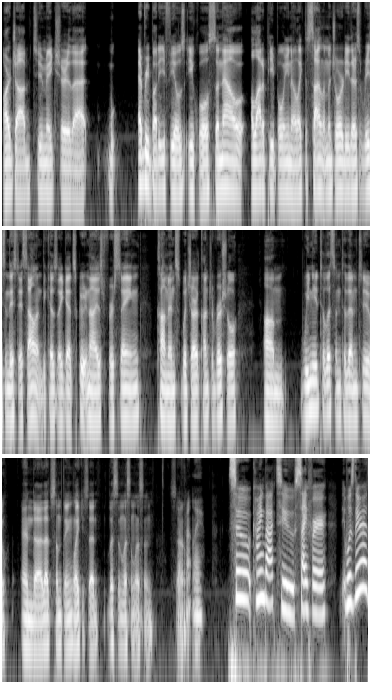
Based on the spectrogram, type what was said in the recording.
our job to make sure that everybody feels equal. So now a lot of people, you know, like the silent majority, there's a reason they stay silent because they get scrutinized for saying comments which are controversial. Um, we need to listen to them too, and uh, that's something, like you said, listen, listen, listen. So Definitely. So coming back to Cypher, was there a,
